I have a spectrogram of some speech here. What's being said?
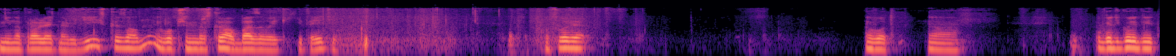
не направлять на людей, сказал. Ну и, в общем, рассказал базовые какие-то эти условия вот. а, Гадигорий говорит,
